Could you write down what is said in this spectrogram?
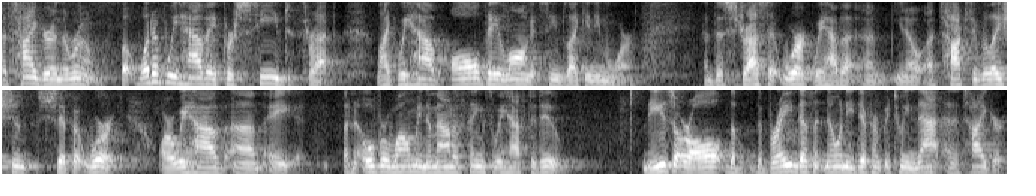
a tiger in the room. But what if we have a perceived threat? like we have all day long, it seems like anymore. And the stress at work, we have a, a you know, a toxic relationship at work, or we have um, a, an overwhelming amount of things we have to do. These are all, the, the brain doesn't know any different between that and a tiger.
